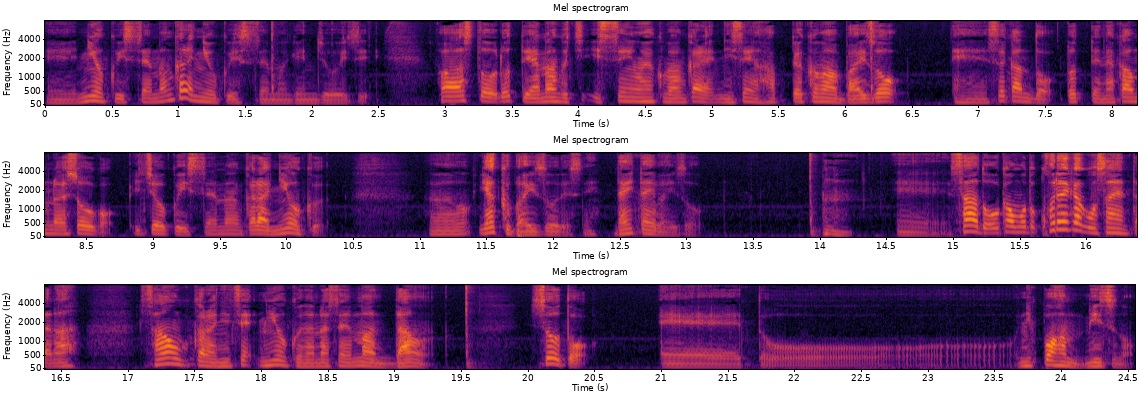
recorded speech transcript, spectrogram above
えー、2億1000万から2億1000万現状維持。ファースト、ロッテ山口1400万から2800万倍増。えー、セカンド、ロッテ中村翔吾1億1000万から2億。うん約倍増ですね。大体倍増。うん。えー、サード岡本、これが5 3やったな。3億から 2, 2億7000万ダウン。ショート、えー、っと、日本ハム水野。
